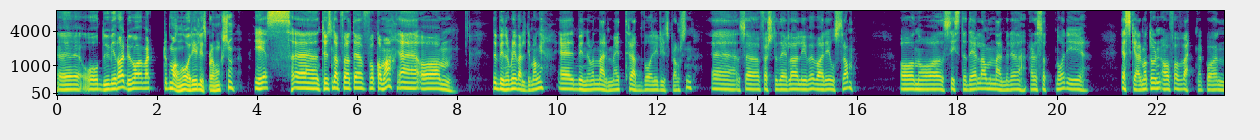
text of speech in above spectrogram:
Og du, Vidar, du har vært mange år i lysbransjen. Yes. Eh, tusen takk for at jeg får komme. Eh, og det begynner å bli veldig mange. Jeg begynner å nærme meg 30 år i lysbransjen. Eh, så første del av livet var i Ostram. Og nå siste del av nærmere er det 17 år i eskearmaturen og få vært med på en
